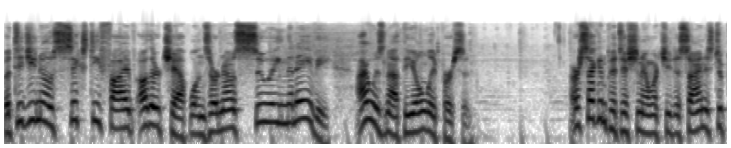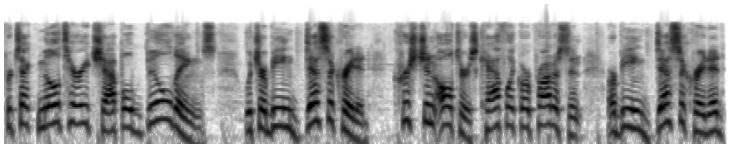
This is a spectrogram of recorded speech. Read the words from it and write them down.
But did you know 65 other chaplains are now suing the Navy? I was not the only person. Our second petition I want you to sign is to protect military chapel buildings, which are being desecrated. Christian altars, Catholic or Protestant, are being desecrated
